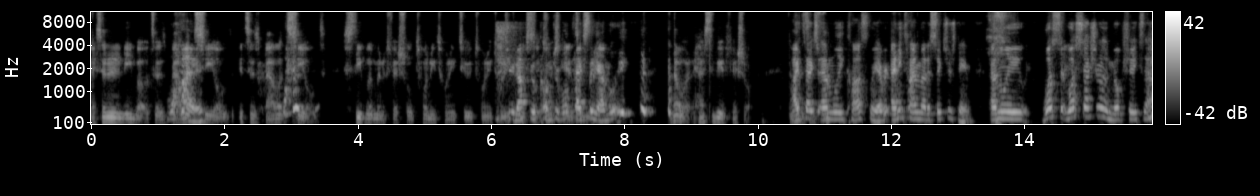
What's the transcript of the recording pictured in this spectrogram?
I sent it in an email. It says Why? ballot sealed. It says ballot What? sealed. Steve Littman official 2022 Do 2023. you not feel comfortable texting. Emily? No, it has to be official. And I text says- Emily constantly every anytime at a Sixers game. Emily, what what section are the milkshakes at?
